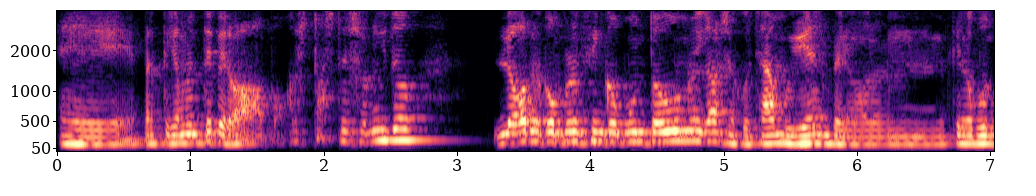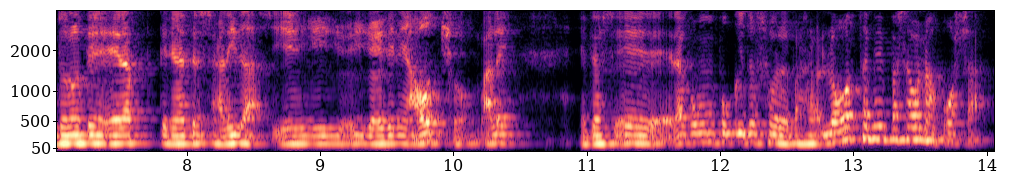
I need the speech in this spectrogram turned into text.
eh, prácticamente, pero oh, poco esto de sonido. Luego me compré un 5.1 y claro, se escuchaba muy bien, pero el 5.1 te- era, tenía tres salidas y, y- y yo ahí tenía 8, ¿vale? Entonces eh, era como un poquito sobrepasado. Luego también pasaba una cosa,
